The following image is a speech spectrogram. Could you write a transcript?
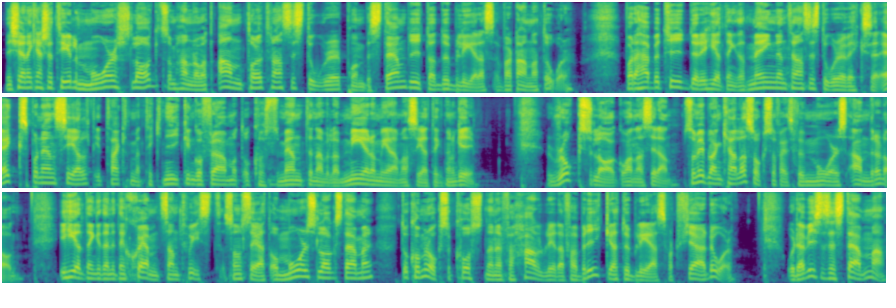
Ni känner kanske till Moores lag som handlar om att antalet transistorer på en bestämd yta dubbleras vartannat år. Vad det här betyder är helt enkelt att mängden transistorer växer exponentiellt i takt med att tekniken går framåt och konsumenterna vill ha mer och mer avancerad teknologi. Rocks lag, å andra sidan, som ibland kallas också faktiskt för Moores andra lag, är helt enkelt en liten skämtsam twist som säger att om Moores lag stämmer, då kommer också kostnaden för halvledarfabriker att dubbleras vart fjärde år. Och det har visat sig stämma.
